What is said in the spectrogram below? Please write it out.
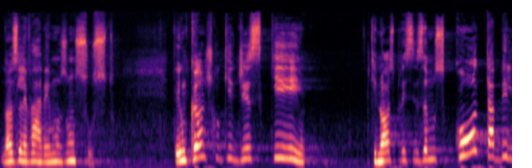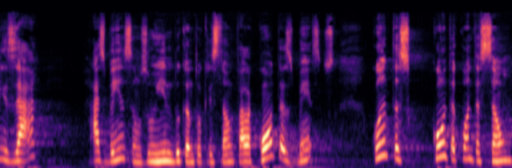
nós levaremos um susto. Tem um cântico que diz que, que nós precisamos contabilizar as bênçãos, o hino do cantor cristão fala quantas bênçãos, quantas, conta quantas são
